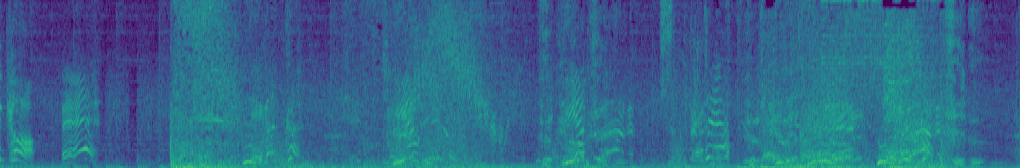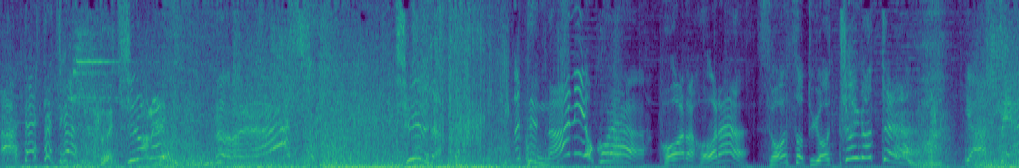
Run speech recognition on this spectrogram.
いか。ええ。逃がすか。いやいや。っ私たちがぶちのめるうわーシールだって何よこれほらほらさっさとや。っちゃいなってや。って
